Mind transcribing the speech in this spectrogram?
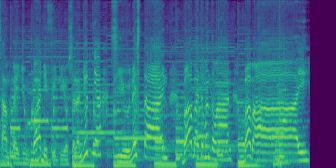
Sampai jumpa di video selanjutnya. See you next time. Bye bye teman-teman. Bye bye.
